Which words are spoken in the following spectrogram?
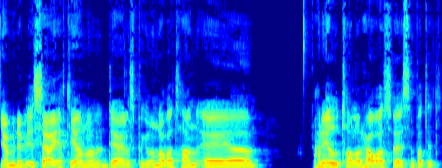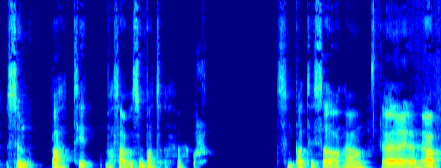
Ja men det ser jag jättegärna. Dels på grund av att han är, han är uttalad HSV-sympatit, sympatit, vad sa man, sympatit, sympatisör. Eh, ja. Uh, ja.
